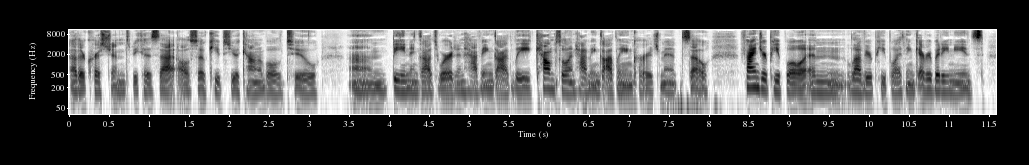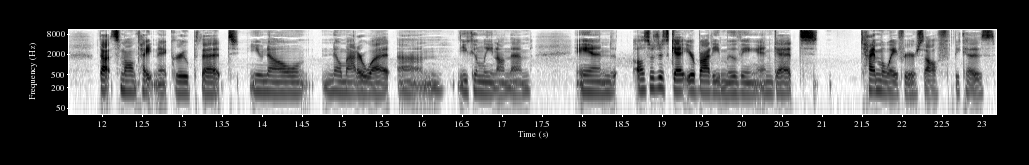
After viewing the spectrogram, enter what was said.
other Christians because that also keeps you accountable to um, being in God's word and having godly counsel and having godly encouragement. So find your people and love your people. I think everybody needs that small, tight knit group that you know, no matter what, um, you can lean on them. And also just get your body moving and get time away for yourself because,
